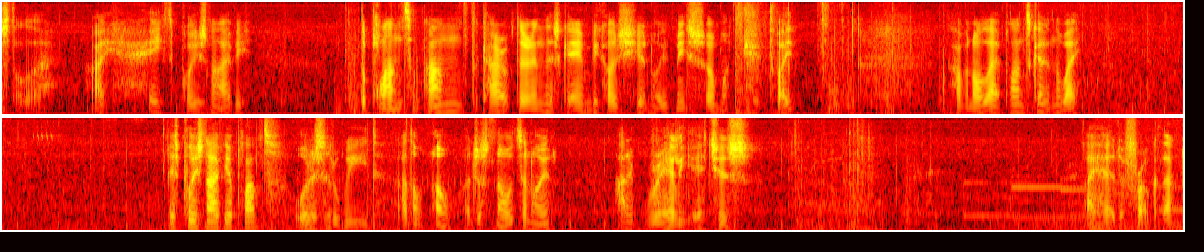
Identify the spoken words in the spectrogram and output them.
Still there. I hate Poison Ivy. The plant and the character in this game because she annoyed me so much by having all their plants get in the way. Is Poison Ivy a plant or is it a weed? I don't know, I just know it's annoying and it really itches. I heard a frog then.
